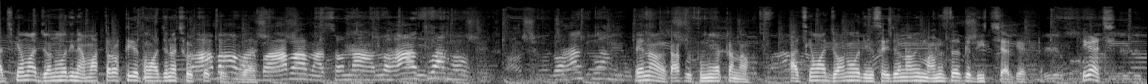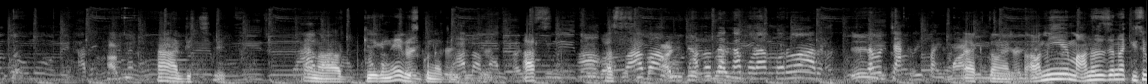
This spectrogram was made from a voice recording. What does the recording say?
আজকে আমার জন্মদিন আমার তরফ থেকে তোমার জন্য ছোট্ট এ নাও কাকু তুমি একটা নাও। আজকে আমার জন্মদিন সেই জন্য আমি মানুষদেরকে দিচ্ছি আর কি একটা। ঠিক আছে? হ্যাঁ দিচ্ছি। হ্যাঁ না কেক নেই বিস্কুট না তুমি আস পাই। একদম একদম। আমি মানুষের জন্য কিছু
